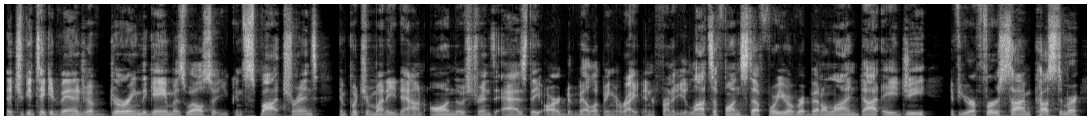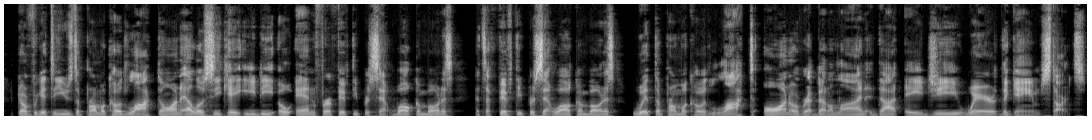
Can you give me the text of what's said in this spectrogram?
that you can take advantage of during the game as well. So you can spot trends and put your money down on those trends as they are developing right in front of you. Lots of fun stuff for you over at betonline.ag. If you're a first time customer, don't forget to use the promo code locked on, L O C K E D O N, for a 50% welcome bonus. That's a 50% welcome bonus with the promo code locked on over at betonline.ag, where the game starts.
